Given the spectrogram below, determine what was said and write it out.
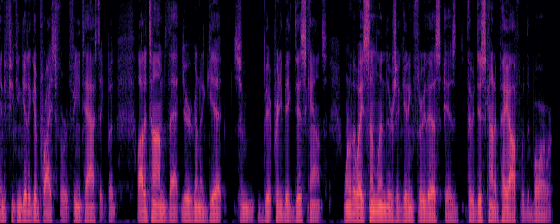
and if you can get a good price for it, fantastic. But a lot of times that you're going to get some pretty big discounts. One of the ways some lenders are getting through this is through discounted payoff with the borrower.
